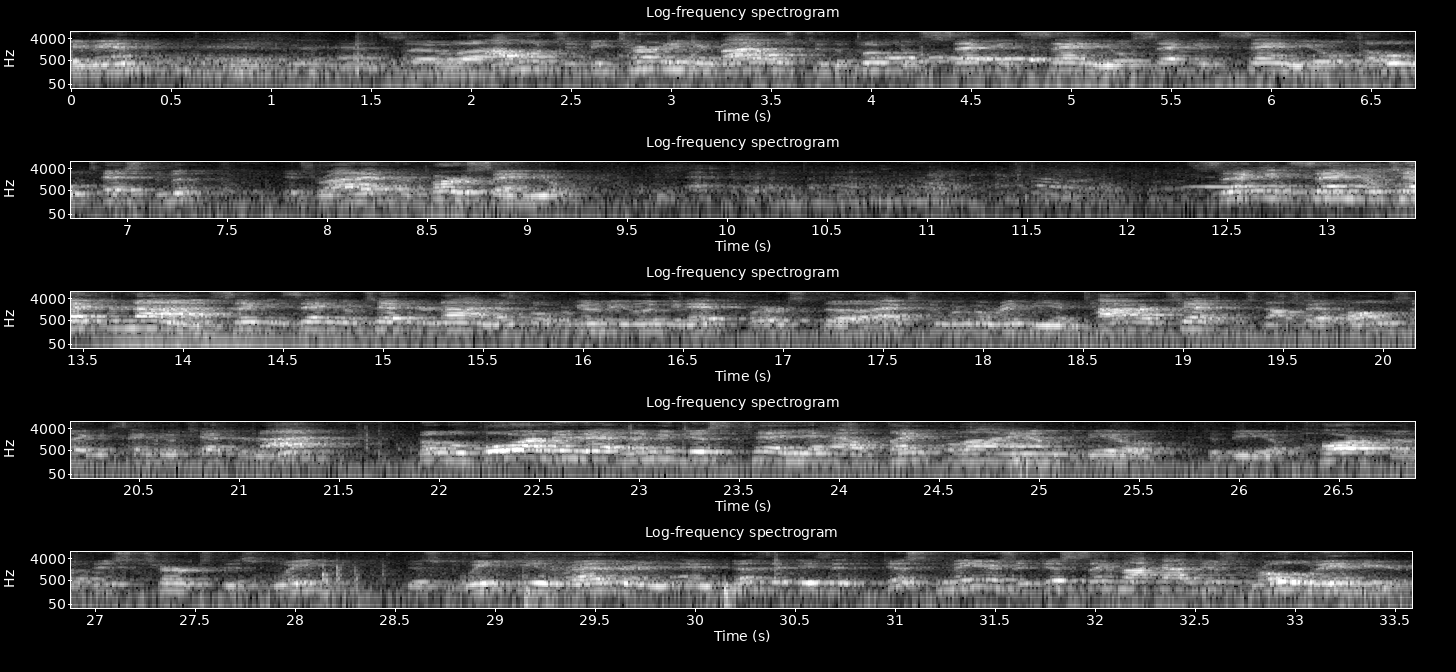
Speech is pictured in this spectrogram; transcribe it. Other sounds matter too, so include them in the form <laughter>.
Amen? And so uh, I want you to be turning your Bibles to the book of 2 Samuel. 2 Samuel, it's Old Testament. It's right after 1 Samuel. 2 Samuel chapter 9. 2 Samuel chapter 9. That's what we're going to be looking at first. Uh, actually, we're going to read the entire chapter. It's not that long. 2 Samuel chapter 9. But before I do that, let me just tell you how thankful I am to be able to be a part of this church this week, this weekend rather. And, and does it is it just me or does it just seem like I just rolled in here?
